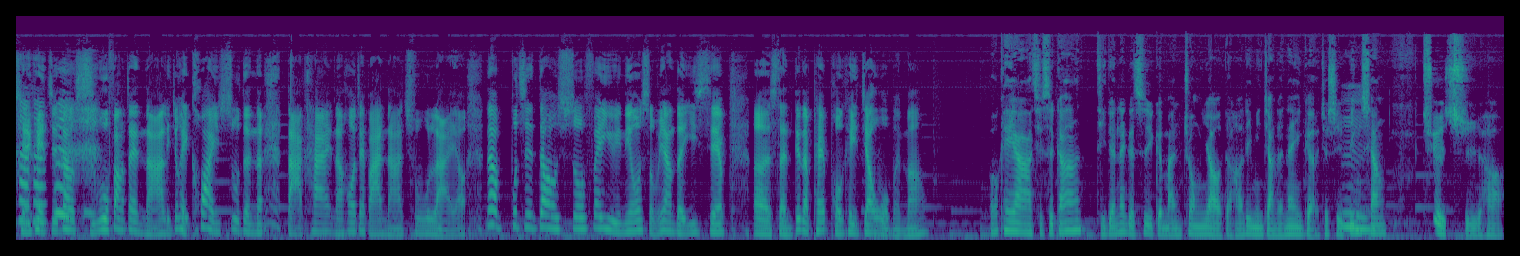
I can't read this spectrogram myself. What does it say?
前可以知道食物放在哪里，就可以快速的呢打开，然后再把它拿出来哦。那不知道说飞宇，你有什么样的一些呃省电的 paper 可以教我们吗？OK 啊，其实刚刚提的那个是一个蛮重要的哈，立明讲的那一个就是冰箱，确实哈。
